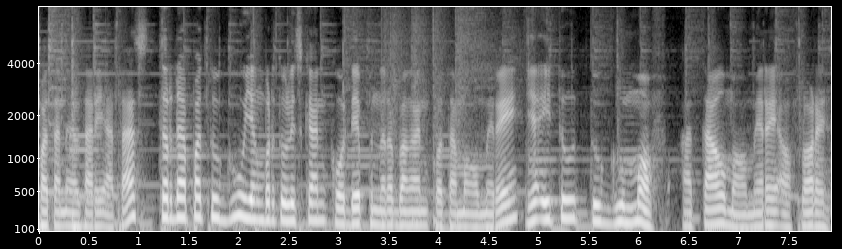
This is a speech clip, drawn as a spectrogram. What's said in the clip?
Perempatan El Tari atas, terdapat tugu yang bertuliskan kode penerbangan kota Maumere, yaitu Tugu MOV atau Maumere of Flores.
